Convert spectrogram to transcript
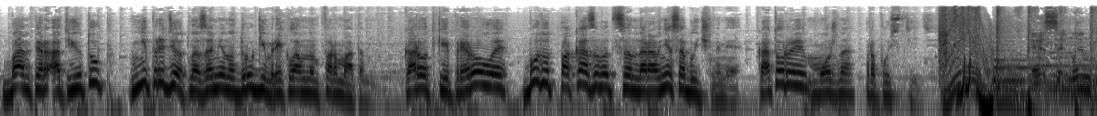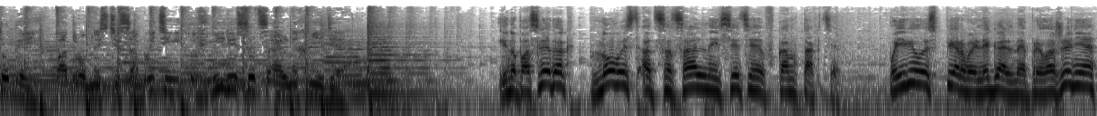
Бампер от YouTube не придет на замену другим рекламным форматам. Короткие прероллы будут показываться наравне с обычными, которые можно пропустить. SMM Today. Подробности событий в мире социальных медиа. И напоследок новость от социальной сети ВКонтакте. Появилось первое легальное приложение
